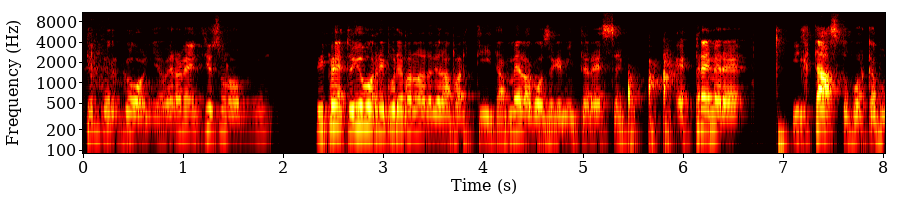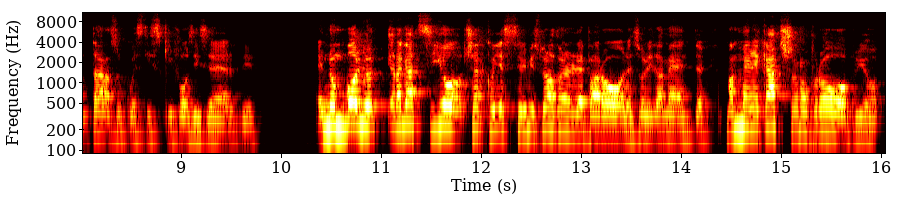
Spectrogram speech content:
Che vergogna, veramente. Io sono. Ripeto, io vorrei pure parlare della partita. A me la cosa che mi interessa è, premere il tasto, porca puttana, su questi schifosi serbi. E non voglio, ragazzi, io cerco di essere misurato nelle parole solitamente, ma me le cacciano proprio.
